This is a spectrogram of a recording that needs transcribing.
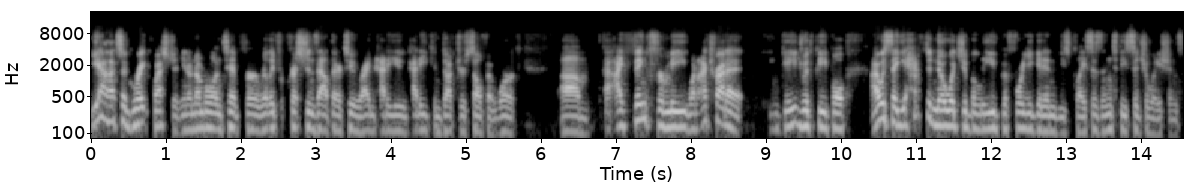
Yeah, that's a great question. You know, number one tip for really for Christians out there too, right? And how do you how do you conduct yourself at work? Um, I think for me, when I try to engage with people, I always say you have to know what you believe before you get into these places, into these situations.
